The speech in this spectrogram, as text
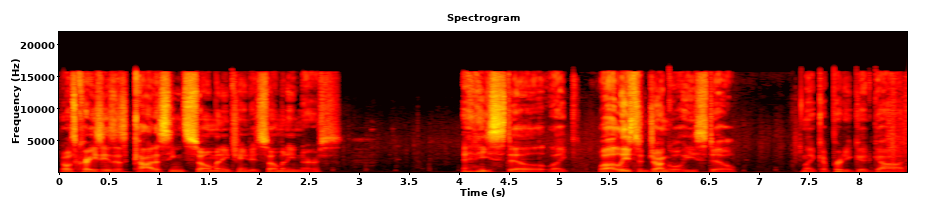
What's crazy is this god has seen so many changes, so many nerfs. And he's still like, well, at least in jungle, he's still like a pretty good god.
